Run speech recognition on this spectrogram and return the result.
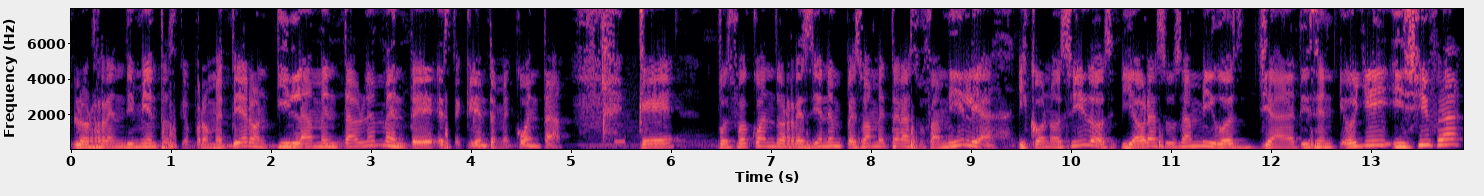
los rendimientos que prometieron. Y lamentablemente, este cliente me cuenta que pues fue cuando recién empezó a meter a su familia y conocidos y ahora sus amigos ya dicen, oye, ¿y Shifra?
